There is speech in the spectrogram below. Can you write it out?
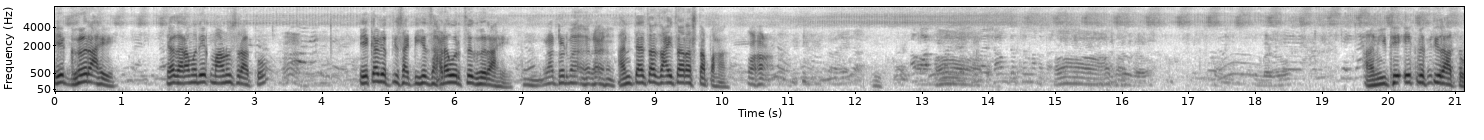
हे एक घर आहे. या घरामध्ये एक माणूस राहतो. एका व्यक्तीसाठी हे झाडावरचं घर आहे. राठोड आणि त्याचा जायचा रस्ता पहा. आणि इथे एक व्यक्ती राहतो.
